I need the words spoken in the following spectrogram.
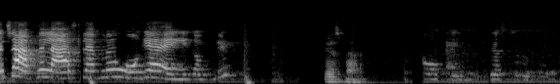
अच्छा आपने लास्ट लैब में हो गया है ये complete Yes, ma'am. Okay, just a minute.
